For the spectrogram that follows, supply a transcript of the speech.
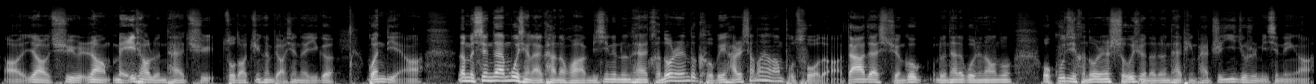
啊，要去让每一条轮胎去做到均衡表现的一个观点啊。那么现在目前来看的话，米其林轮胎很多人的口碑还是相当相当不错的啊。大家在选购轮胎的过程当中，我估计很多人首选的轮胎品牌之一就是米其林啊。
